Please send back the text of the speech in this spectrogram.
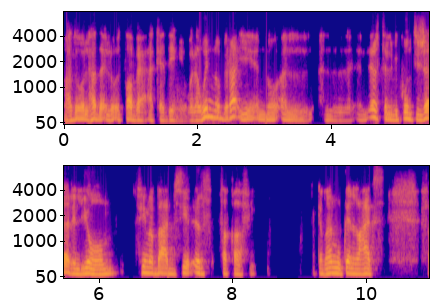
وهدول هذا له طابع أكاديمي ولو إنه برأيي إنه الإرث اللي بيكون تجاري اليوم فيما بعد بصير إرث ثقافي. كمان ممكن العكس. ف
